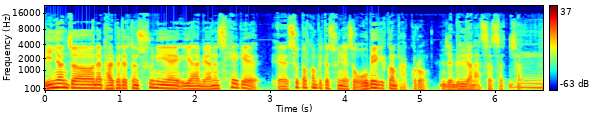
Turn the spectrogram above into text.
2년 전에 발표됐던 순위에 의하면은 세계 슈퍼컴퓨터 순위에서 500위권 밖으로 이제 밀려났었었죠. 네.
